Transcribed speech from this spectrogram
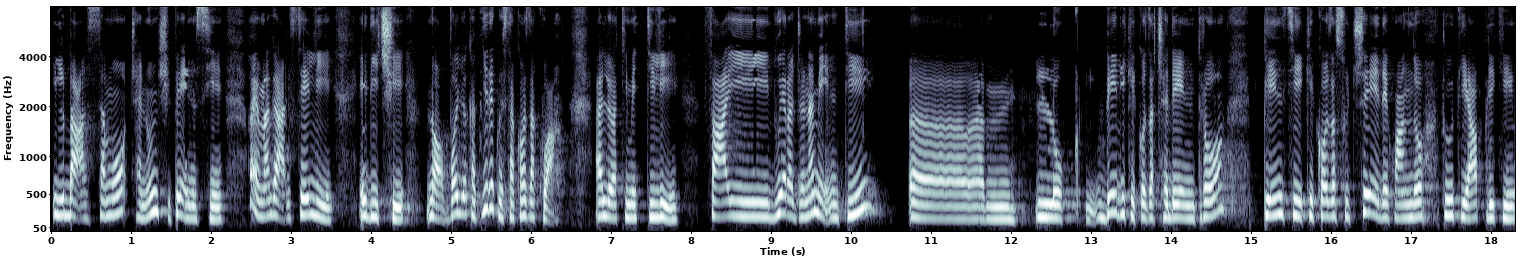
il balsamo, cioè non ci pensi, poi magari sei lì e dici no, voglio capire questa cosa qua, allora ti metti lì, fai due ragionamenti Uh, lo, vedi che cosa c'è dentro, pensi che cosa succede quando tu ti applichi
